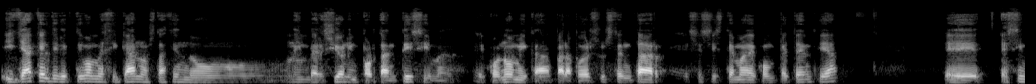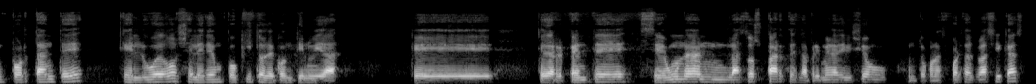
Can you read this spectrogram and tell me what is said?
Y ya que el directivo mexicano está haciendo una inversión importantísima económica para poder sustentar ese sistema de competencia, eh, es importante que luego se le dé un poquito de continuidad, que, que de repente se unan las dos partes, la primera división junto con las fuerzas básicas,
